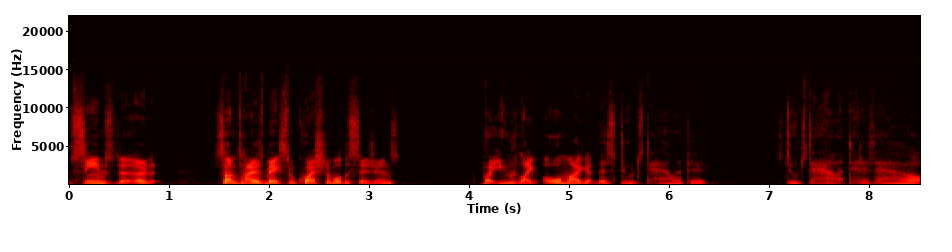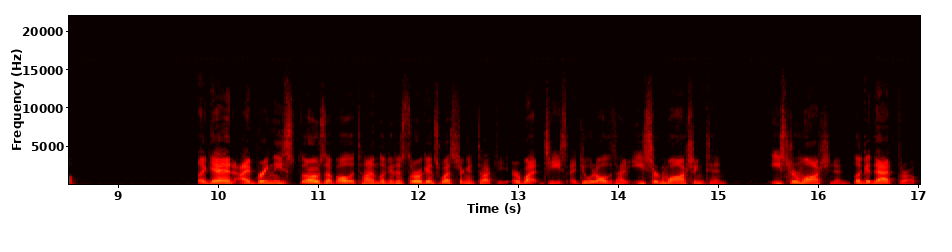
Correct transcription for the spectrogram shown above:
Seems to uh, sometimes make some questionable decisions. But you're like, oh my god, this dude's talented. This dude's talented as hell. Again, I bring these throws up all the time. Look at his throw against Western Kentucky. Or what? Geez, I do it all the time. Eastern Washington. Eastern Washington. Look at that throw.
